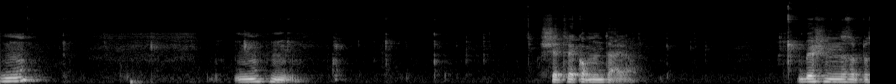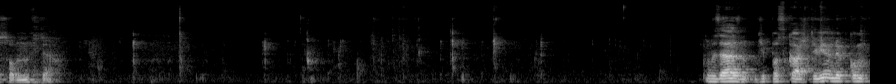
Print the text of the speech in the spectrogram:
М. Мгм. Ще три коментарі. Більше не записав, не встиг. Ви зараз, типу, скажете, він реком...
